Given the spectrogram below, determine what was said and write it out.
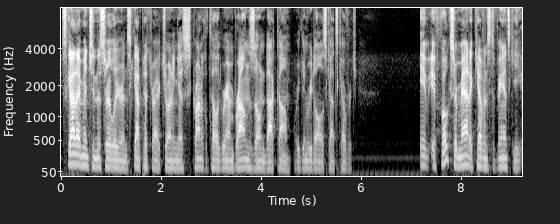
Scott, I mentioned this earlier, and Scott Petrak joining us, Chronicle Telegram, brownszone.com, where you can read all of Scott's coverage. If, if folks are mad at Kevin Stefanski,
